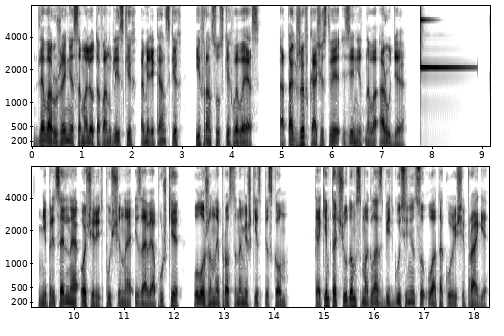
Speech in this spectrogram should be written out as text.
для вооружения самолетов английских, американских и французских ВВС, а также в качестве зенитного орудия. Неприцельная очередь, пущенная из авиапушки, уложенной просто на мешки с песком, каким-то чудом смогла сбить гусеницу у атакующей Праги.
